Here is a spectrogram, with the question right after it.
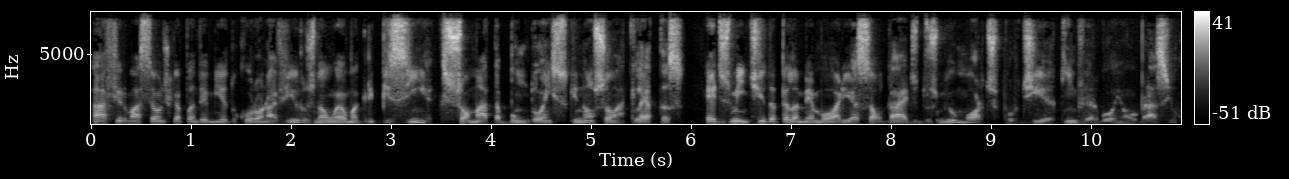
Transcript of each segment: A afirmação de que a pandemia do coronavírus não é uma gripezinha que só mata bundões que não são atletas é desmentida pela memória e a saudade dos mil mortos por dia que envergonham o Brasil.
